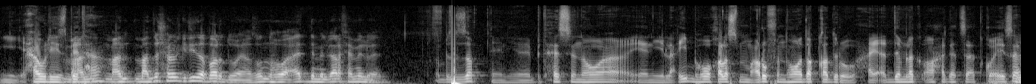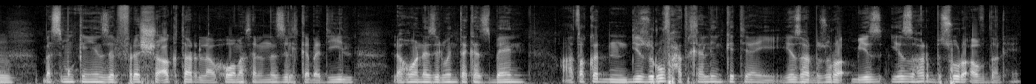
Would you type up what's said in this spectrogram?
يحاول يثبتها. عن- ما, عن- ما عندوش حلول جديدة برضه يعني أظن هو قدم اللي بيعرف يعمله يعني. بالظبط يعني بتحس إن هو يعني لعيب هو خلاص معروف إن هو ده قدره هيقدم لك آه حاجات ساعات كويسة مم. بس ممكن ينزل fresh أكتر لو هو مثلا نزل كبديل لو هو نازل وأنت كسبان. أعتقد إن دي ظروف هتخلي إنكيتيا يظهر بصورة يظهر بصورة أفضل يعني.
